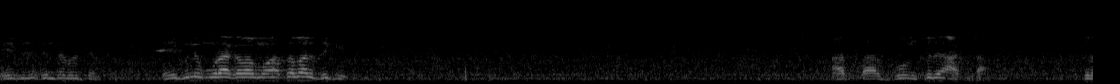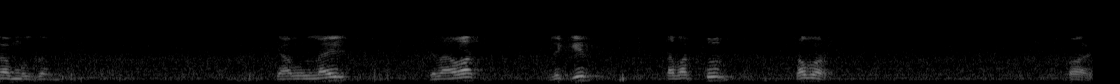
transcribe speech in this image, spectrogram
এই বিষয়ে চিন্তা করিতেন এইগুলো মোরাকাবা মহাসভার দেখি আর তার গুণ ছিল আটটা। সুরাম মুজাম্মিল কেমন তেলাওয়াত, জিকির তাবাত্তুল সবর। হয়,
